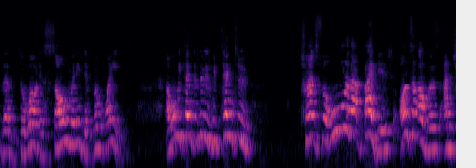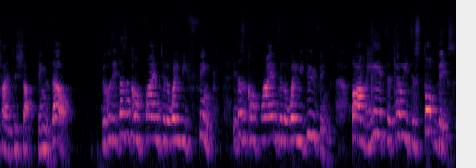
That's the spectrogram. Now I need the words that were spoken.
the, the world in so many different ways. And what we tend to do is we tend to transfer all of that baggage onto others and trying to shut things down. Because it doesn't confine to the way we think. It doesn't confine to the way we do things. But I'm here to tell you to stop this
